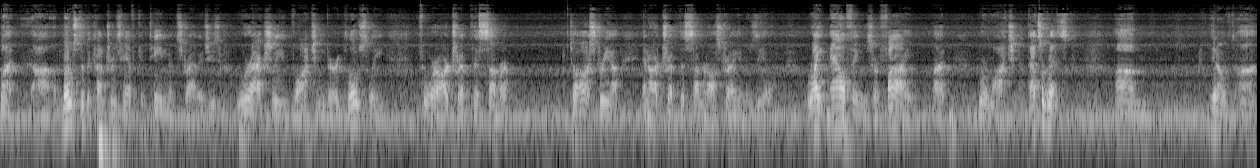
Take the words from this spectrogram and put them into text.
but uh, most of the countries have containment strategies. We're actually watching very closely for our trip this summer to Austria and our trip this summer to Australia and New Zealand. Right now, things are fine, but we're watching it. That's a risk. Um, you know, uh,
